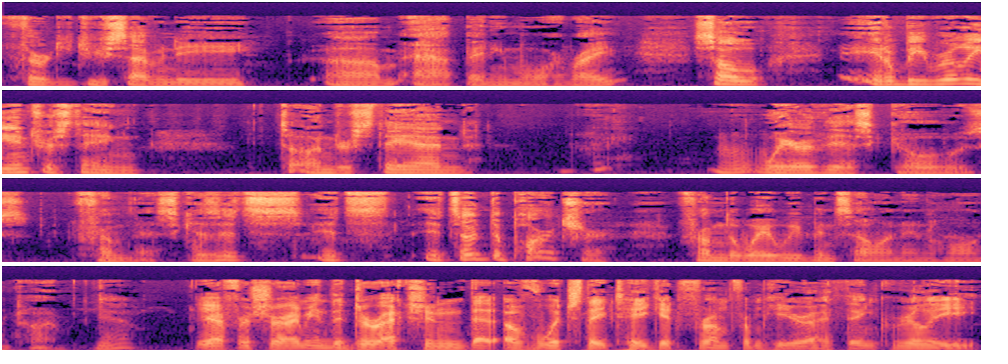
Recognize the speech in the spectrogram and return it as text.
3270 um, app anymore, right? So it'll be really interesting to understand where this goes from this because it's it's it's a departure from the way we've been selling in a long time. Yeah. Yeah, for sure. I mean, the direction that of which they take it from from here, I think, really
